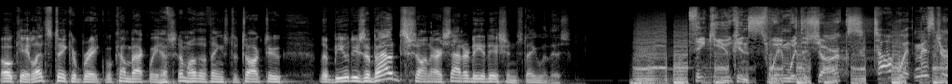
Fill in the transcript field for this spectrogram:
Okay, let's take a break. We'll come back. We have some other things to talk to the beauties about on our Saturday edition. Stay with us. Think you can swim with the sharks? Talk with Mr.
